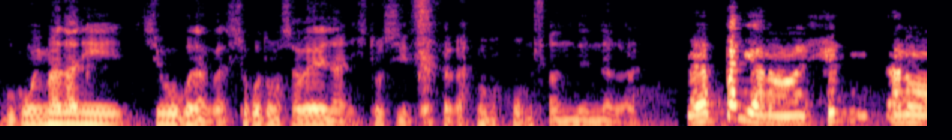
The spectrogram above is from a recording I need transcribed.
僕もいまだに中国なんか一言も喋れないに等しいですから、もう残念ながら。やっぱりあのへあの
